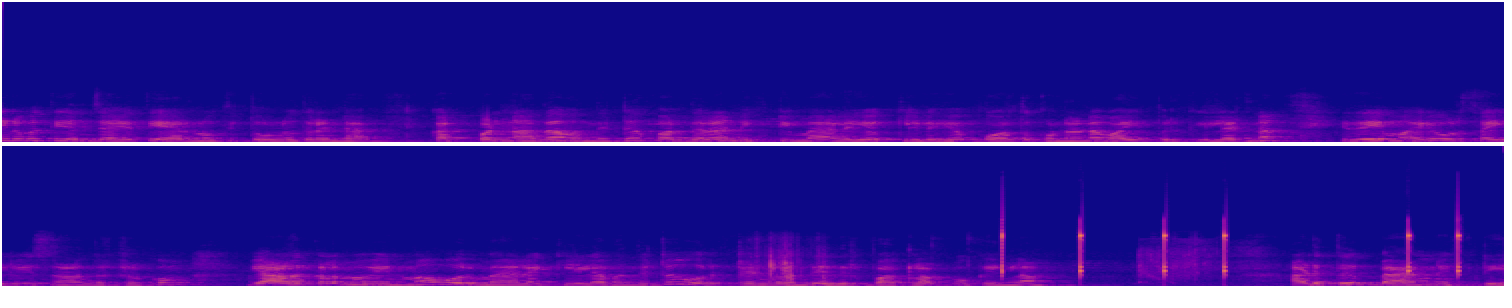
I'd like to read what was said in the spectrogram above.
இருபத்தி அஞ்சாயிரத்தி இரநூத்தி தொண்ணூற்றி ரெண்டை. கட் பண்ணால் தான் வந்துட்டு ஃபர்தராக நிஃப்டி மேலேயோ கீழேயோ போகிறதுக்கு உண்டான வாய்ப்பு இருக்குது இல்லாட்டினா இதே மாதிரி ஒரு சைட்வைஸ் நடந்துகிட்ருக்கும் வியாழக்கிழமை வேணுமா? ஒரு மேலே கீழே வந்துட்டு ஒரு ட்ரெண்ட் வந்து எதிர்பார்க்கலாம். ஓகேங்களா அடுத்து பேங்க் நிஃப்டி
